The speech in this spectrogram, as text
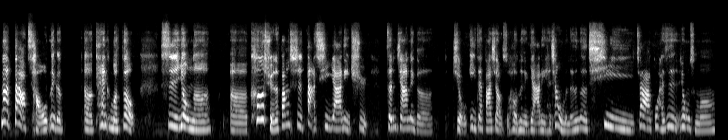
那大槽那个呃 tank method 是用呢呃科学的方式，大气压力去增加那个酒液在发酵的时候那个压力，很像我们的那个气炸锅，还是用什么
